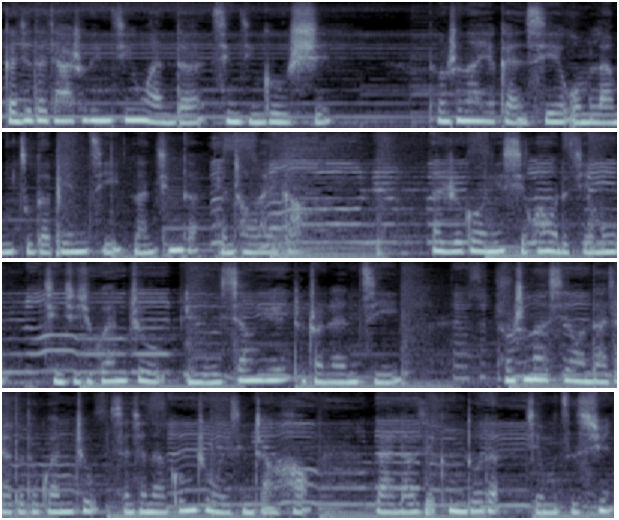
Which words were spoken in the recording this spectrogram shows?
感谢大家收听今晚的心情故事，同时呢也感谢我们栏目组的编辑蓝青的原创来稿。那如果你喜欢我的节目，请继续关注与您相约这张专辑，同时呢希望大家多多关注香香的公众微信账号，来了解更多的节目资讯。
